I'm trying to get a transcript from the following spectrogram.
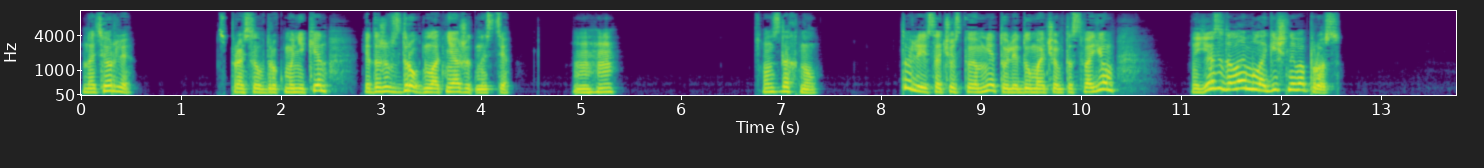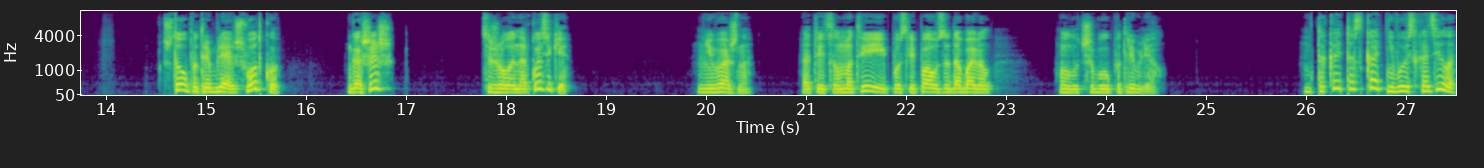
«Натерли?» — спросил вдруг манекен. Я даже вздрогнул от неожиданности. «Угу». Он вздохнул. То ли сочувствуя мне, то ли думая о чем-то своем, — я задала ему логичный вопрос. «Что употребляешь, водку? Гашиш? Тяжелые наркотики?» «Неважно», — ответил Матвей и после паузы добавил, «лучше бы употреблял». Ну, такая тоска от него исходила,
